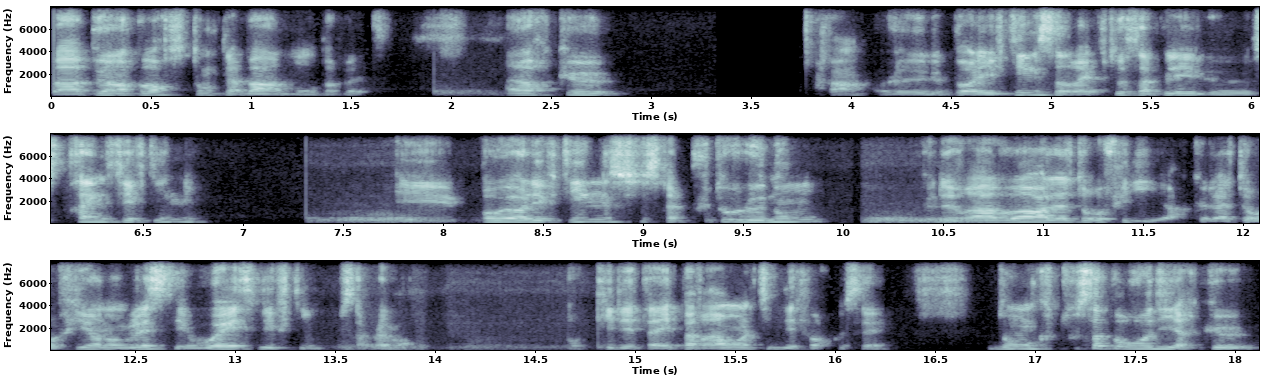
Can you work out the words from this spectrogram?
bah, peu importe, tant que la barre monte, en fait. Alors que enfin, le, le powerlifting, ça devrait plutôt s'appeler le strength lifting, et powerlifting, ce serait plutôt le nom que devrait avoir l'haltérophilie. Alors que l'haltérophilie en anglais, c'est weightlifting, tout simplement. Donc, qui détaille pas vraiment le type d'effort que c'est. Donc, tout ça pour vous dire que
